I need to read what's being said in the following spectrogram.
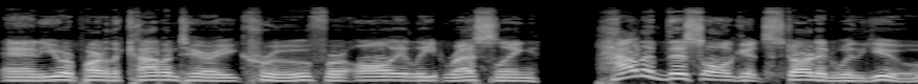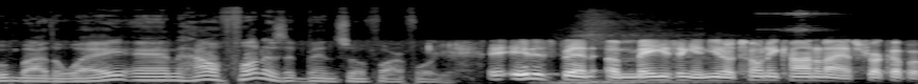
And you were part of the commentary crew for All Elite Wrestling how did this all get started with you, by the way, and how fun has it been so far for you? It has been amazing, and you know Tony Khan and I have struck up a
